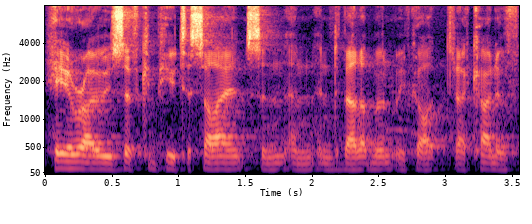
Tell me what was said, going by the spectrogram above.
heroes of computer science and, and, and development. We've got you know, kind of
